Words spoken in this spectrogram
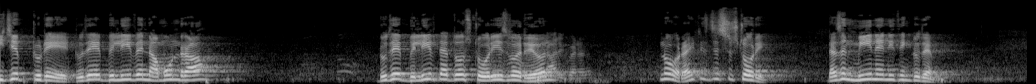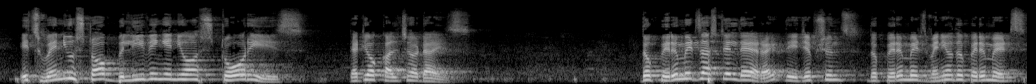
Egypt today, do they believe in Amun Ra? Do they believe that those stories were real? No, right? It's just a story. Doesn't mean anything to them. It's when you stop believing in your stories that your culture dies. The pyramids are still there, right? The Egyptians, the pyramids, many of the pyramids,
